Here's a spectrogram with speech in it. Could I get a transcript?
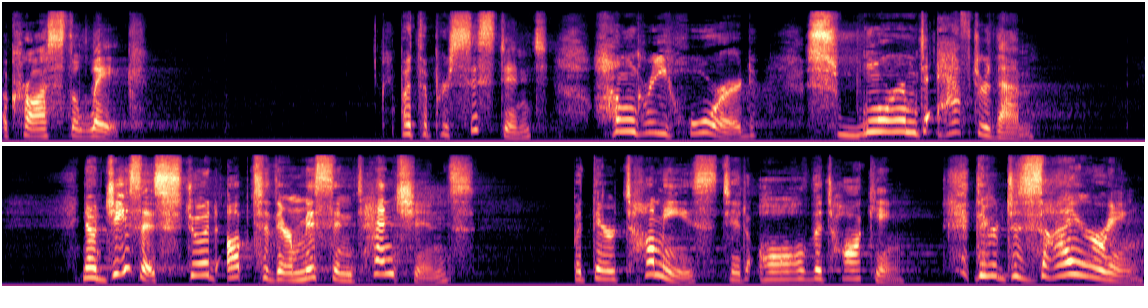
across the lake. But the persistent, hungry horde swarmed after them. Now, Jesus stood up to their misintentions, but their tummies did all the talking. They're desiring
